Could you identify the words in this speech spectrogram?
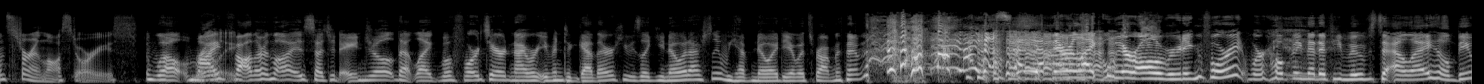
monster-in-law stories. Well, my Really? father-in-law is such an angel that like before Jared and I were even together, he was like, "You know what? Actually, we have no idea what's wrong with him." they were like, "We're all rooting for it. We're hoping that if he moves to LA, he'll be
